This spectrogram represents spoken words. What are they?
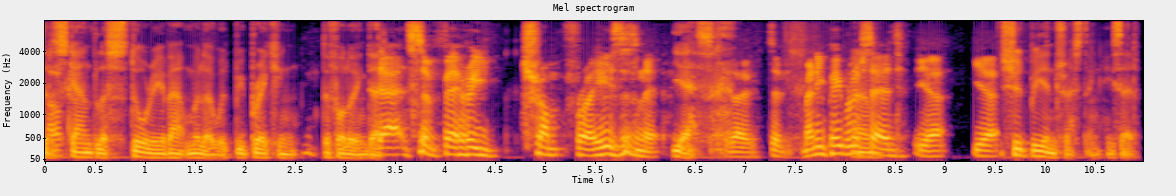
that a scandalous story about Mueller would be breaking the following day. That's a very Trump phrase, isn't it? yes. You know, many people have Um, said, yeah, yeah, Should be interesting, he said.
